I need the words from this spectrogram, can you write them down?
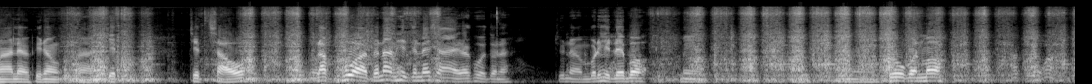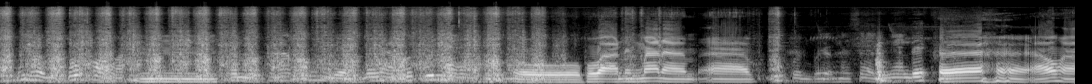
มาแล้วพี่น้องอ่าเจ็ดเจ็ดเสาลักพัวตัวนั้นเฮ็ดจังได้ใช่ลักพัวตัวนั้นจุน่ะบ่ได้เฮ็ดเลยบ่แม่นอืมโชว์ก่อนบ่ อักอะไม่เหมือนโต๊ะของอะอืม เป็นลูกค้าต้องเรียน ในงานรถพื้นแม่โอ้เพราะว่าหนึ่งมาน่ะอ่าเพิ่นบ่อยากให้ใส่โรงงานเด็กเออเอาอ่า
